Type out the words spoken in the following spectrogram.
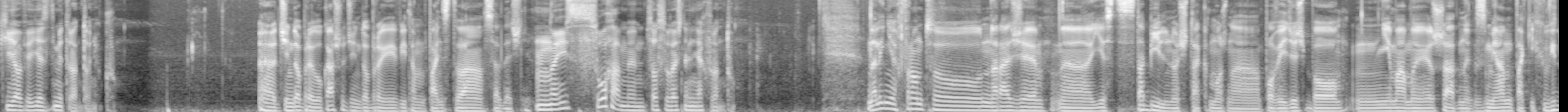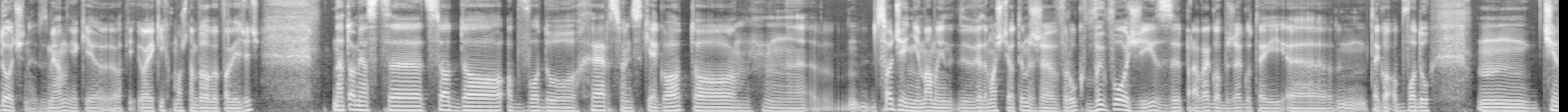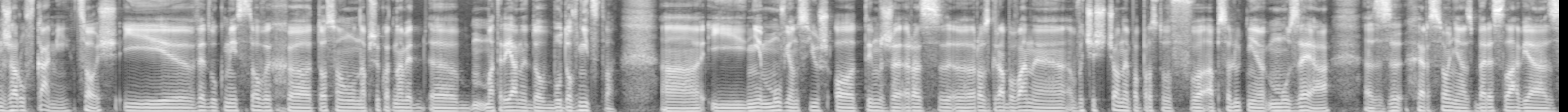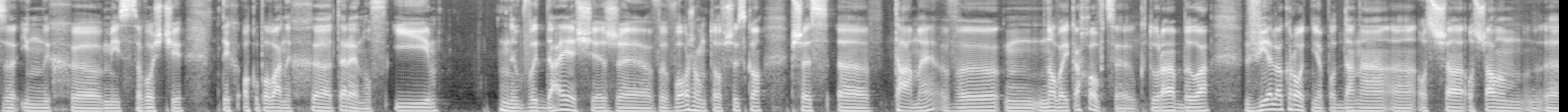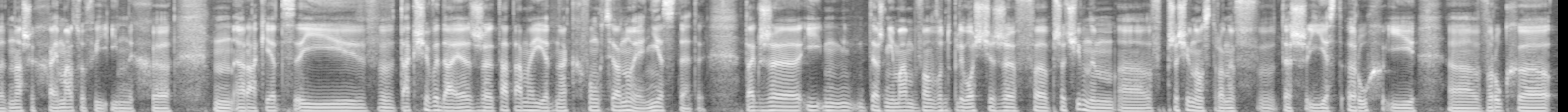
Kijowie jest Dmytro Antoniuk. E, dzień dobry Łukaszu, dzień dobry, witam Państwa serdecznie. No i słuchamy, co słychać na liniach frontu. Na liniach frontu na razie e, jest stabilność, tak można powiedzieć, bo nie mamy żadnych zmian, takich widocznych zmian, jakie, o jakich można byłoby powiedzieć. Natomiast e, co do obwodu hersońskiego, to mm, codziennie mamy wiadomości o tym, że wróg wywozi z prawego brzegu tej, e, tego obwodu mm, ciężarówkami coś i według miejscowych e, to są na przykład nawet materiały do budownictwa. I nie mówiąc już o tym, że roz, rozgrabowane, wyczyszczone po prostu prostu w absolutnie muzea z Hersonia, z Beresławia, z innych e, miejscowości tych okupowanych e, terenów. I wydaje się, że wywożą to wszystko przez e, tamę w mm, Nowej Kachowce, która była wielokrotnie poddana e, ostrza, ostrzałom e, naszych hajmarców i innych e, rakiet i tak się wydaje, że ta tama jednak funkcjonuje, niestety. Także i też nie mam wątpliwości, że w przeciwnym, w przeciwną stronę też jest ruch i wróg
